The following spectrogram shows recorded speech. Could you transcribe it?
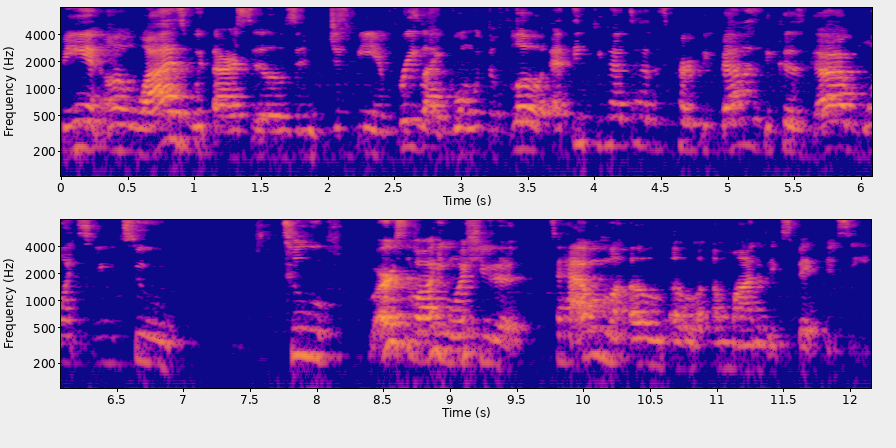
being unwise with ourselves and just being free, like going with the flow. I think you have to have this perfect balance because God wants you to, to first of all, He wants you to to have a, a, a, a mind of expectancy.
